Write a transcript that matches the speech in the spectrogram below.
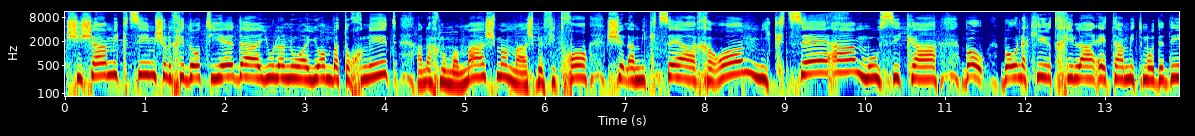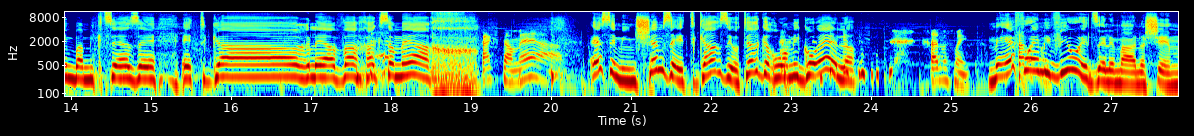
שישה מקצים של חידות ידע היו לנו היום בתוכנית. אנחנו ממש ממש בפתחו של המקצה האחרון, מקצה המוסיקה. בואו, בואו נכיר תחילה את המתמודדים במקצה הזה. אתגר להבה, חג שמח. חג שמח. איזה מין שם זה אתגר, זה יותר גרוע מגואל. חד משמעית. מאיפה הם הביאו את זה למען השם?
